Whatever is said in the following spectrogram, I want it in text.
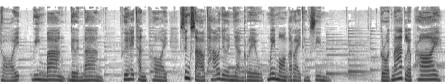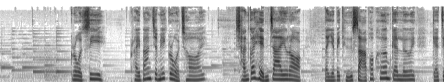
ช้อย วิ่งบ้าง เดินบ้าง เพื่อให้ทันพลอย ซึ่งสาวเท้าเดินอย่างเร็วไม่มองอะไรทั้งสิ้น โกรธมากเหรอพลอย โกรธสิ ใครบ้างจะไม่โกรธช้อย ฉันก็เห็นใจหรอก แต่อย่าไปถือสาพ่อเพิ่มแกเลย แกเจ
